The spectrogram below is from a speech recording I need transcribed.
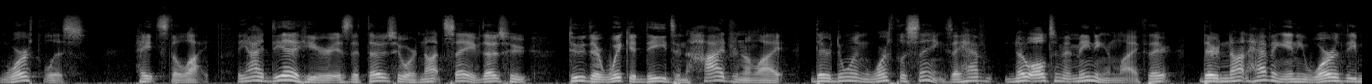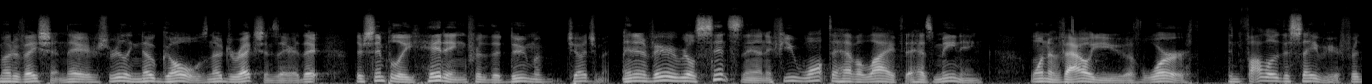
worthless hates the light. The idea here is that those who are not saved, those who do their wicked deeds and hide from the light, they're doing worthless things. They have no ultimate meaning in life. They're they're not having any worthy motivation. There's really no goals, no directions there. They're they're simply heading for the doom of judgment. And in a very real sense then, if you want to have a life that has meaning, one of value, of worth, then follow the Savior, for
